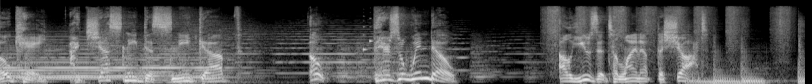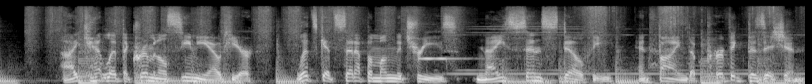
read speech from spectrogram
Okay, I just need to sneak up. Oh, there's a window. I'll use it to line up the shot. I can't let the criminal see me out here. Let's get set up among the trees, nice and stealthy, and find the perfect position.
